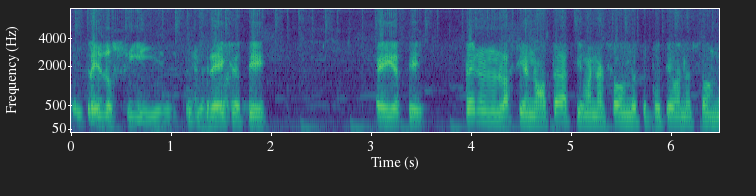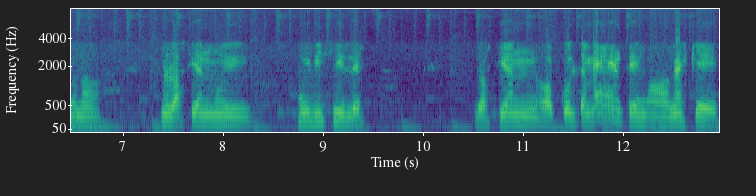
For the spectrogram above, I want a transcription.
Entre ellos sí. Entre ellos sí. Ellos sí. Pero no lo hacían notar, se iban al fondo, se puteaban al fondo, no, no lo hacían muy, muy visible. Lo hacían ocultamente, no, es que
